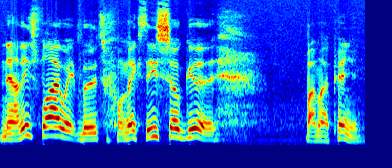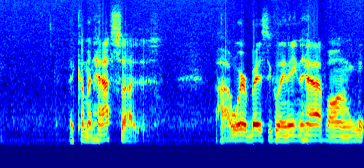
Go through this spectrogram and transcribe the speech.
Now these flyweight boots, what makes these so good, by my opinion, they come in half sizes. I wear basically an eight and a half on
